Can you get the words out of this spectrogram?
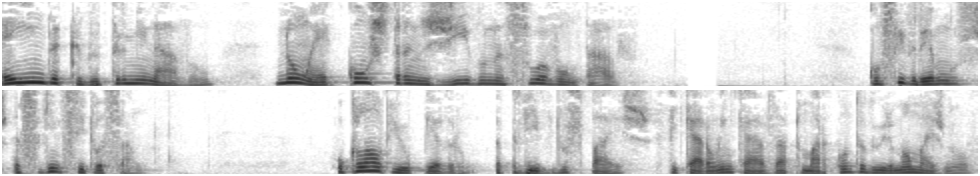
ainda que determinado, não é constrangido na sua vontade. Consideremos a seguinte situação. O Cláudio e o Pedro, a pedido dos pais, ficaram em casa a tomar conta do irmão mais novo.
